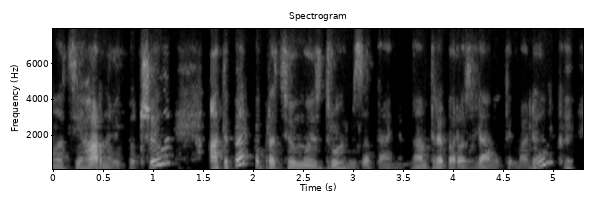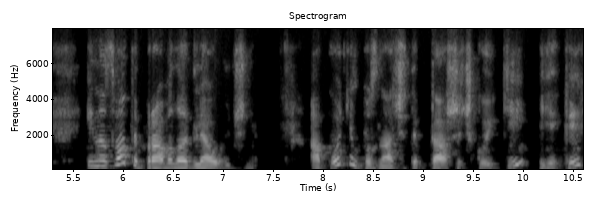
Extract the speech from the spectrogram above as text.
молодці, гарно відпочили. А тепер попрацюємо із другим завданням. Нам треба розглянути малюнки і назвати правила для учнів, а потім позначити пташечкою ті, яких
